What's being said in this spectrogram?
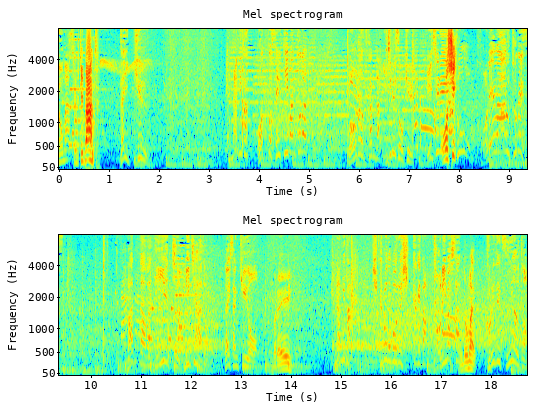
野間。セーフティーバント第9投げた。おっとセーフティーバントだ。ボールを掴んだ。一塁送球。一塁惜しい。これはアウトです。バッターは DH のリチャード。第3球を。バレイ。投げた。低めのボール引っ掛けた。取りました。これでツーアウト。ラ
